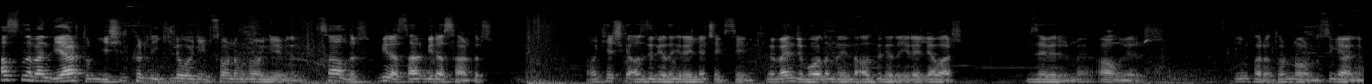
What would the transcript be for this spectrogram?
Aslında ben diğer tur yeşil kırlı ikili oynayıp sonra bunu oynayabilirim. Saldır. Bir hasar bir hasardır. Ama keşke Azir ya da Irelia çekseydik. Ve bence bu adamın elinde Azir ya da Irelia var. Bize verir mi? Al verir. İmparatorun ordusu geldi.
